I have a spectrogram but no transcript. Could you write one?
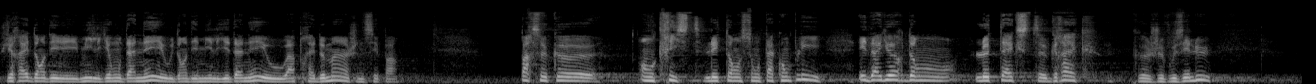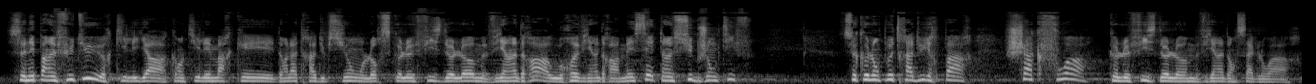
je dirais, dans des millions d'années ou dans des milliers d'années ou après-demain, je ne sais pas. Parce que, en Christ, les temps sont accomplis. Et d'ailleurs, dans le texte grec que je vous ai lu, ce n'est pas un futur qu'il y a quand il est marqué dans la traduction lorsque le Fils de l'homme viendra ou reviendra, mais c'est un subjonctif, ce que l'on peut traduire par chaque fois que le Fils de l'homme vient dans sa gloire,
